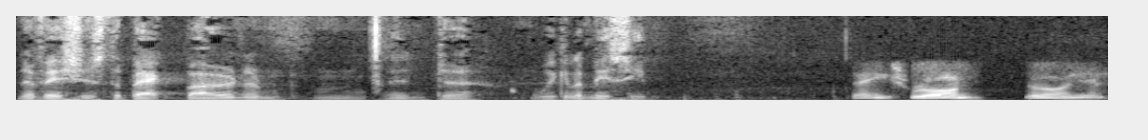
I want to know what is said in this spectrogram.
Navesh is the backbone, and and uh, we're going to miss him. Thanks, Ron. Good on you.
